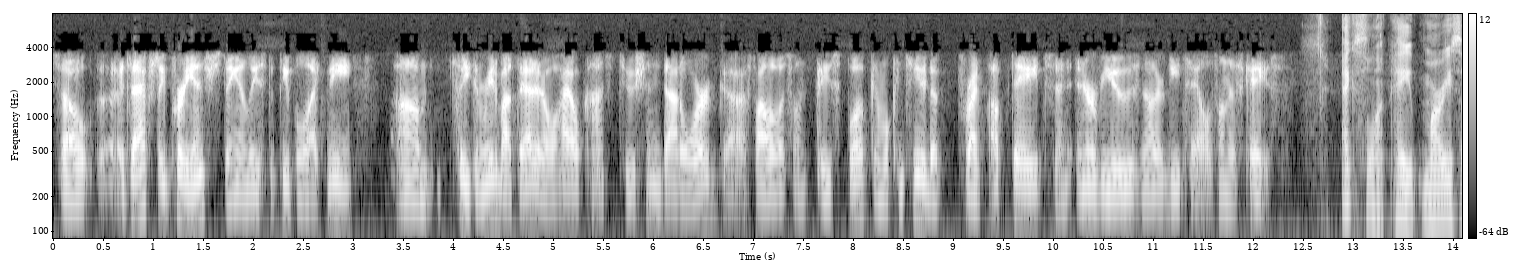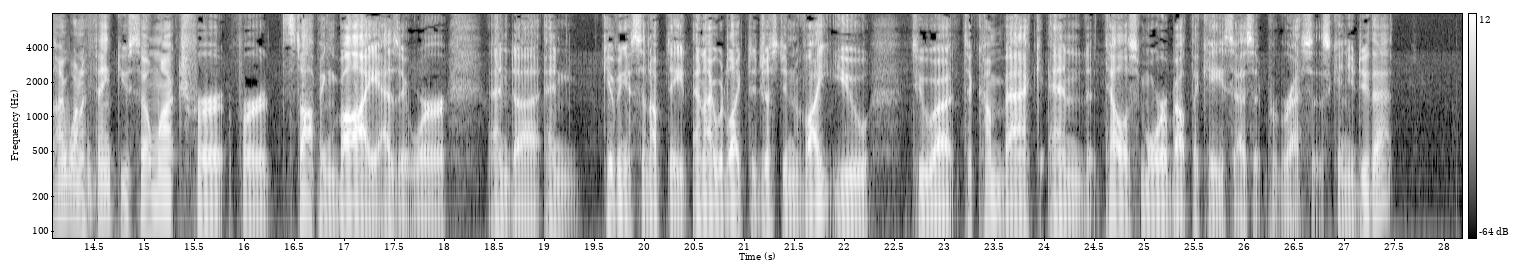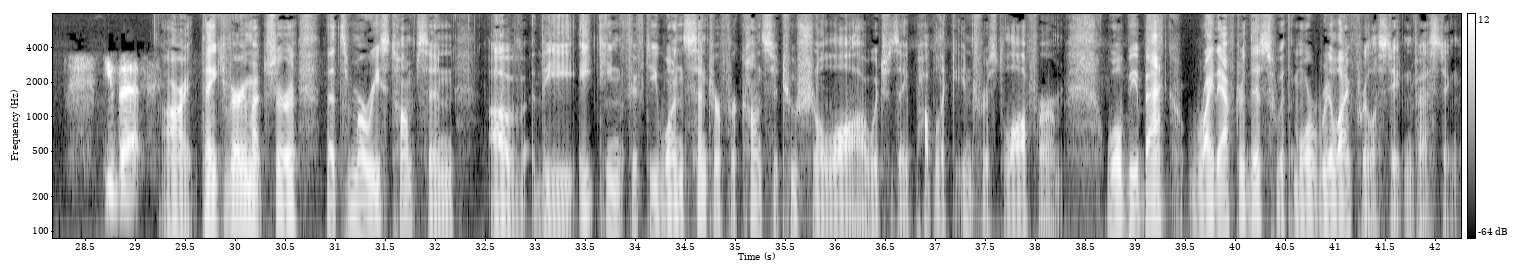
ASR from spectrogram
So uh, it's actually pretty interesting, at least to people like me. Um, so you can read about that at ohioconstitution.org. Uh, follow us on Facebook, and we'll continue to provide updates and interviews and other details on this case. Excellent. Hey, Maurice, I want to thank you so much for for stopping by, as it were, and uh, and giving us an update. And I would like to just invite you to uh, to come back and tell us more about the case as it progresses. Can you do that? You bet. All right. Thank you very much, sir. That's Maurice Thompson of the 1851 Center for Constitutional Law, which is a public interest law firm. We'll be back right after this with more real life real estate investing.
